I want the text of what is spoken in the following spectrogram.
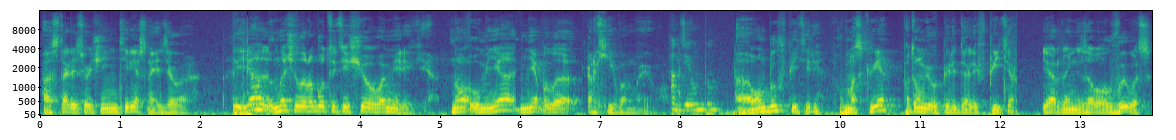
А остались очень интересные дела. Я начал работать еще в Америке. Но у меня не было архива моего. А где он был? А он был в Питере, в Москве. Потом его передали в Питер. Я организовал вывоз.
